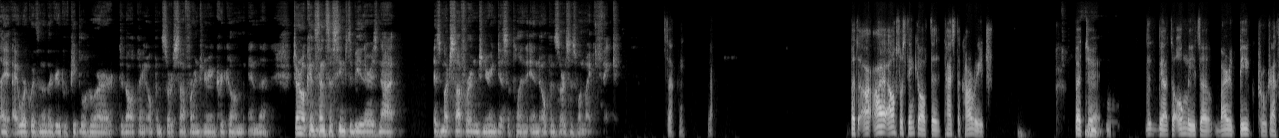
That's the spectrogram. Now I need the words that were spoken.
I, I work with another group of people who are developing open source software engineering curriculum, and the general consensus seems to be there is not as much software engineering discipline in open source as one might think. Exactly. Yeah. But I, I also think of the test coverage. But uh, the, the, the only the very big project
